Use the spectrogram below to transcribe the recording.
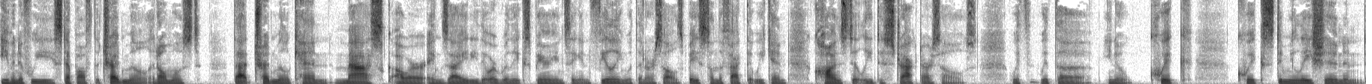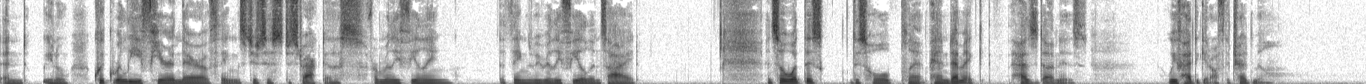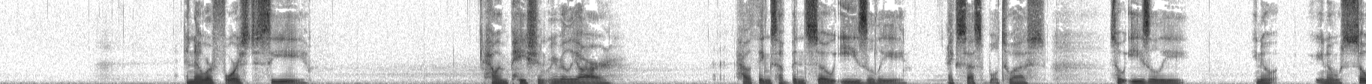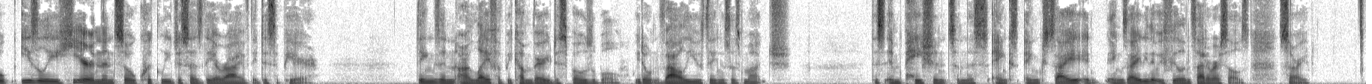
even if we step off the treadmill, it almost that treadmill can mask our anxiety that we're really experiencing and feeling within ourselves based on the fact that we can constantly distract ourselves with with the you know quick quick stimulation and and you know quick relief here and there of things to just distract us from really feeling the things we really feel inside. And so what this this whole plan- pandemic has done is we've had to get off the treadmill. And now we're forced to see how impatient we really are, how things have been so easily accessible to us, so easily, you know, you know, so easily here and then so quickly just as they arrive, they disappear things in our life have become very disposable. We don't value things as much. This impatience and this anxiety, anxiety that we feel inside of ourselves. Sorry.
